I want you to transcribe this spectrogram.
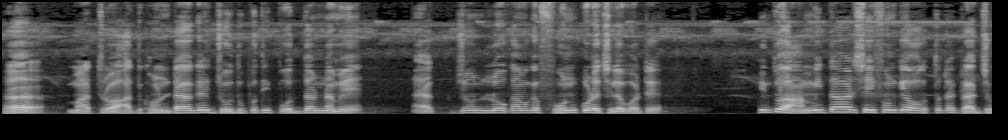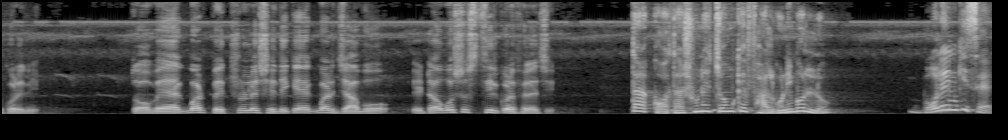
হ্যাঁ মাত্র আধ ঘণ্টা আগে যদুপতি পোদ্দার নামে একজন লোক আমাকে ফোন করেছিল বটে। কিন্তু আমি তার সেই ফোনকে অতটা গ্রাহ্য করিনি। তবে একবার পেট্রোলে সেদিকে একবার যাব, এটা অবশ্য স্থির করে ফেলেছি। তার কথা শুনে চমকে ফাল্গুনি বলল বলেন কি স্যার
